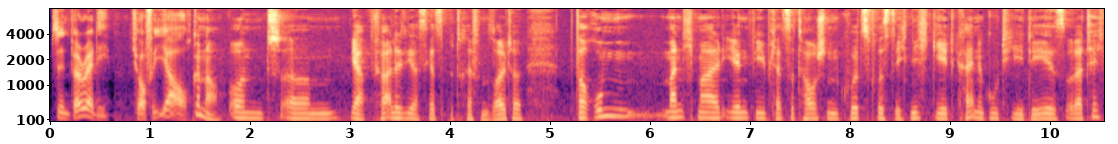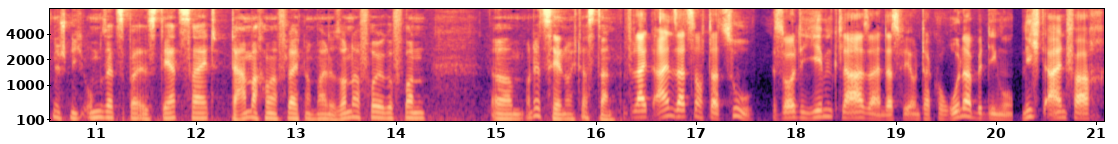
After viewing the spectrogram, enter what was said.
sind wir ready. Ich hoffe, ihr auch. Genau. Und ähm, ja, für alle, die das jetzt betreffen sollte, warum manchmal irgendwie Plätze tauschen kurzfristig nicht geht, keine gute Idee ist oder technisch nicht umsetzbar ist derzeit, da machen wir vielleicht nochmal eine Sonderfolge von. ähm, und erzählen euch das dann. Vielleicht ein Satz noch dazu. Es sollte jedem klar sein, dass wir unter Corona-Bedingungen nicht einfach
